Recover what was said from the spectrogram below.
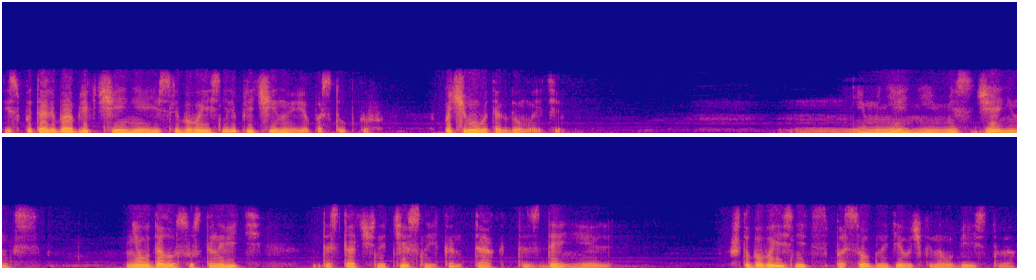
испытали бы облегчение, если бы выяснили причину ее поступков. Почему вы так думаете?» Ни мне, ни мисс Дженнингс не удалось установить достаточно тесный контакт с Дэниэль, чтобы выяснить, способна девочка на убийство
